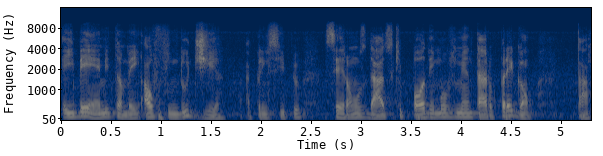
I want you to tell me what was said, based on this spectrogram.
a IBM também ao fim do dia. A princípio, serão os dados que podem movimentar o pregão, tá?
